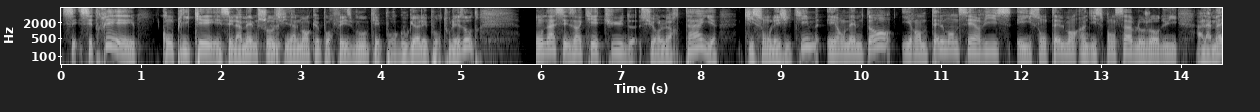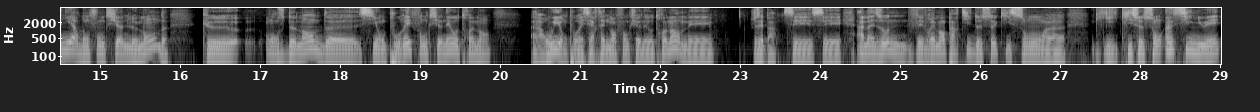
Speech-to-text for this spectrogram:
c'est très compliqué et c'est la même chose mm. finalement que pour Facebook et pour Google et pour tous les autres. On a ces inquiétudes sur leur taille qui sont légitimes et en même temps ils rendent tellement de services et ils sont tellement indispensables aujourd'hui à la manière dont fonctionne le monde que on se demande euh, si on pourrait fonctionner autrement. Alors oui, on pourrait certainement fonctionner autrement, mais je sais pas. C'est Amazon fait vraiment partie de ceux qui sont euh, qui, se sont insinués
